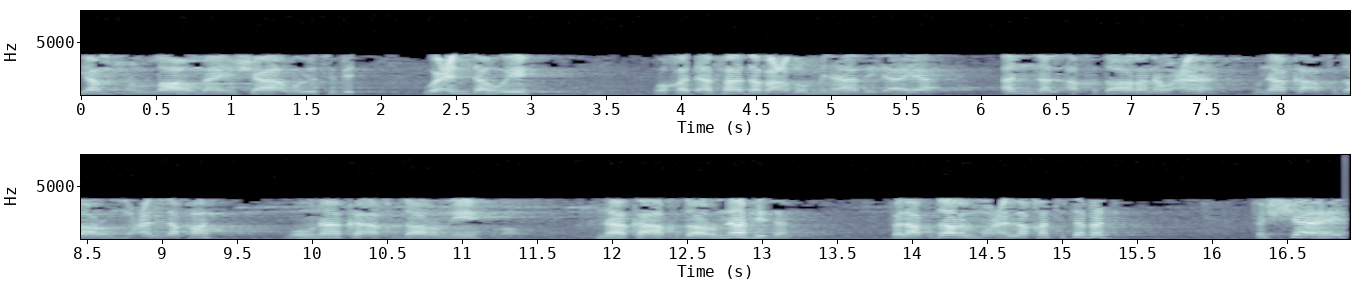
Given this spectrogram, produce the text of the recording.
يمحو الله ما يشاء ويثبت. وعنده إيه؟ وقد أفاد بعضهم من هذه الآية أن الأقدار نوعان. هناك أقدار معلقة وهناك أقدار إيه؟ هناك أقدار نافذة فالأقدار المعلقة تتبدل. فالشاهد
